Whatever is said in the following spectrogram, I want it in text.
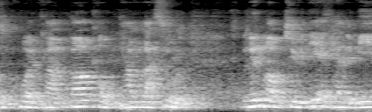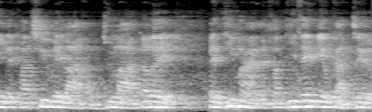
สมควรครับ ก็ผมทำหลักสูตรเรื่อง longevity academy นะครับชื่อเวลาของจุฬาก็เลยเป็นที่มานะครับที่ได้มีโอกาสเจอ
